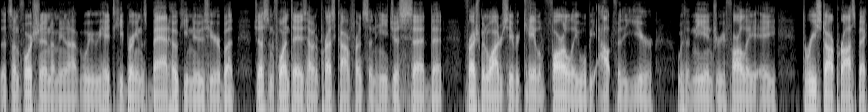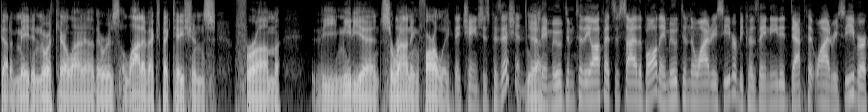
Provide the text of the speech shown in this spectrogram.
that's unfortunate. I mean, I, we, we hate to keep bringing this bad Hokie news here, but Justin Fuente is having a press conference, and he just said that freshman wide receiver Caleb Farley will be out for the year with a knee injury. Farley, a three star prospect out of Maiden, North Carolina. There was a lot of expectations from the media surrounding Farley. They changed his position. Yeah. They moved him to the offensive side of the ball. They moved him to wide receiver because they needed depth at wide receiver.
